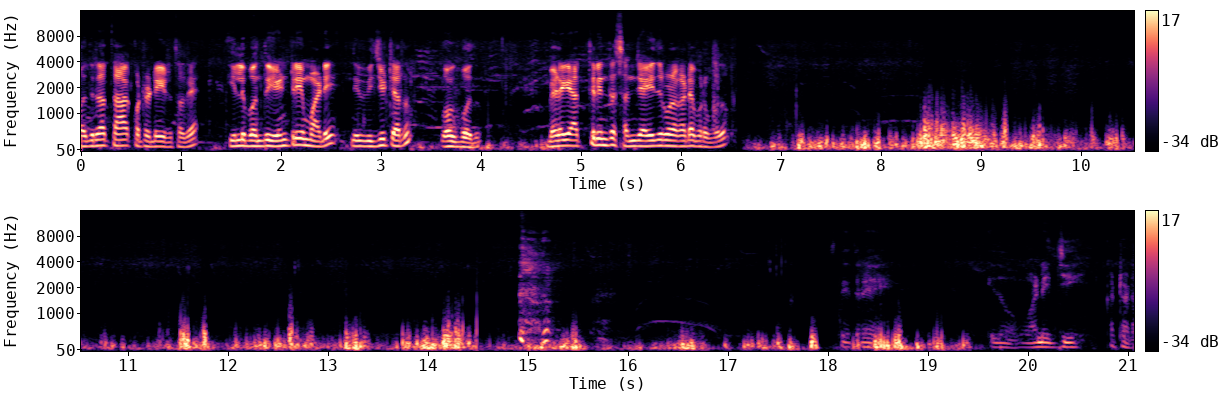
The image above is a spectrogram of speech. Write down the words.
ಭದ್ರತಾ ಕೊಠಡಿ ಇರ್ತದೆ. ಇಲ್ಲಿ ಬಂದು ಎಂಟ್ರಿ ಮಾಡಿ ನೀವು ವಿಸಿಟರು ಹೋಗ್ಬೋದು. ಬೆಳಗ್ಗೆ ಹತ್ತರಿಂದ ಸಂಜೆ ಐದರ ಒಳಗಡೆ ಬರ್ಬೋದು ಸ್ನೇಹಿತರೆ ಇದು ವಾಣಿಜ್ಯ ಕಟ್ಟಡ.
